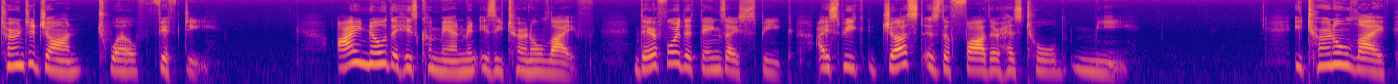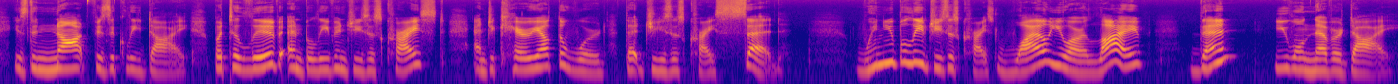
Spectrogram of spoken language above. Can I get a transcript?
Turn to John 12:50. I know that his commandment is eternal life. Therefore the things I speak, I speak just as the Father has told me. Eternal life is to not physically die, but to live and believe in Jesus Christ and to carry out the word that Jesus Christ said. When you believe Jesus Christ while you are alive, then you will never die.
